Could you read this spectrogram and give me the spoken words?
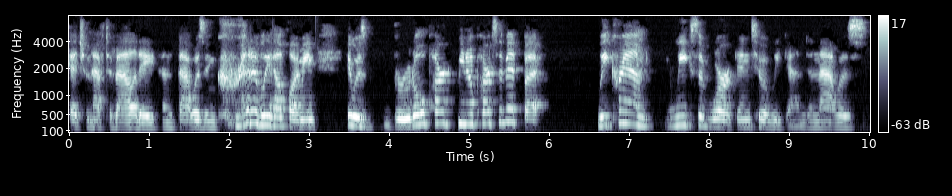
pitch and have to validate. And that was incredibly helpful. I mean, it was brutal part you know parts of it, but we crammed weeks of work into a weekend, and that was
